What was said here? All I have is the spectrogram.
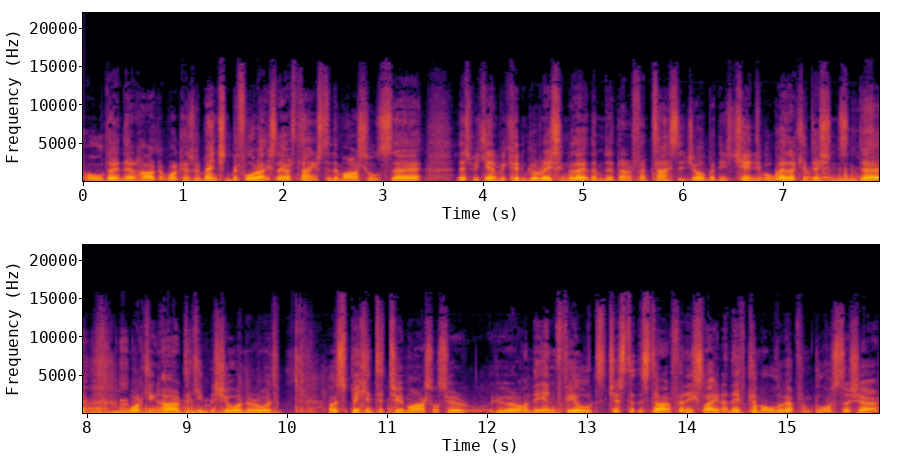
all down there hard at work. As we mentioned before, actually, our thanks to the marshals uh, this weekend. We couldn't go racing without them. They've done a fantastic job in these changeable weather conditions and uh, working hard to keep the show on the road. I was speaking to two marshals who are, who are on the infield just at the start finish line, and they've come all the way up from Gloucestershire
